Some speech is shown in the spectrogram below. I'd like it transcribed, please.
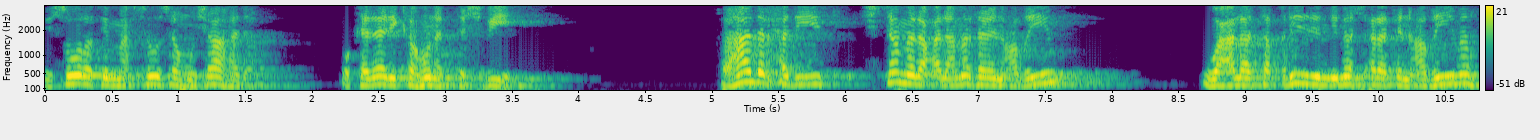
بصورة محسوسة مشاهدة وكذلك هنا التشبيه. فهذا الحديث اشتمل على مثل عظيم وعلى تقرير لمسألة عظيمة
